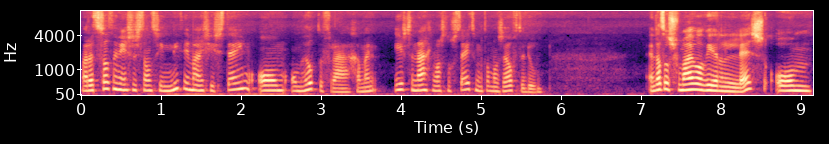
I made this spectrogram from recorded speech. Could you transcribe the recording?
Maar het zat in eerste instantie niet in mijn systeem om, om hulp te vragen. Mijn eerste neiging was nog steeds om het allemaal zelf te doen. En dat was voor mij wel weer een les om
